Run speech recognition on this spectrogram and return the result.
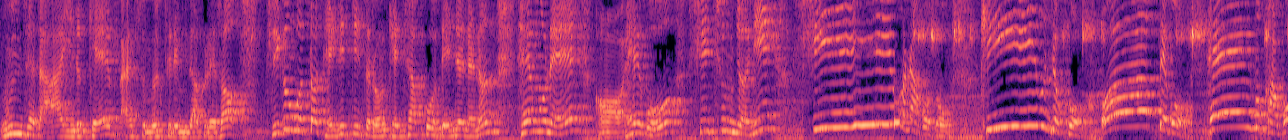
운세다 이렇게 말씀을 드립니다. 그래서 지금부터 돼지띠들은 괜찮고 내년에는 행운의 어, 해고 신축년이 시원하고도 기분 좋고 업되고 행복하고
